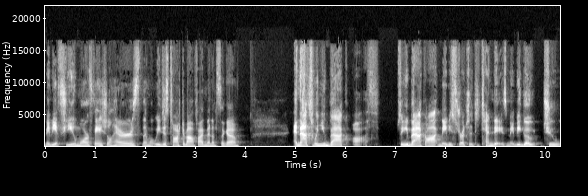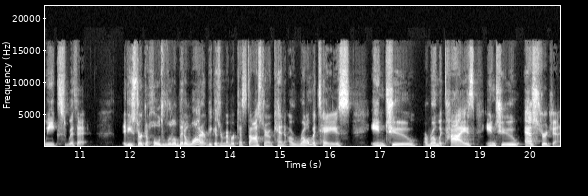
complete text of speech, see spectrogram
maybe a few more facial hairs than what we just talked about five minutes ago. And that's when you back off. So you back off, maybe stretch it to 10 days, maybe go two weeks with it. If you start to hold a little bit of water, because remember, testosterone can aromatase into aromatize into estrogen.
